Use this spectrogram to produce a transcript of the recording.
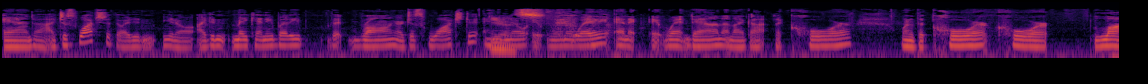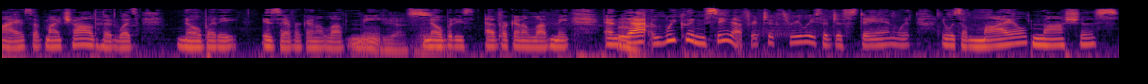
and uh, I just watched it though. I didn't, you know, I didn't make anybody that wrong, or just watched it, and you know, it went away, and it, it went down, and I got the core, one of the core core lies of my childhood was nobody is ever going to love me. Yes. Nobody's ever going to love me. And that we couldn't see that for it took 3 weeks of just staying with it was a mild nauseous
